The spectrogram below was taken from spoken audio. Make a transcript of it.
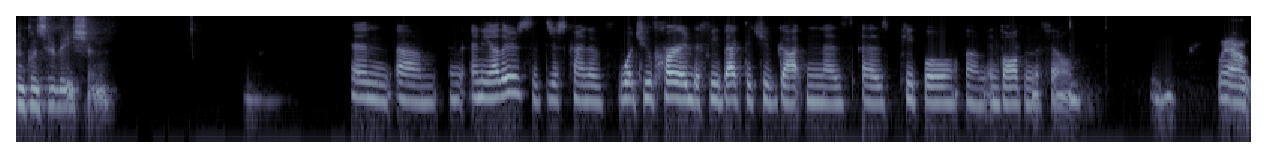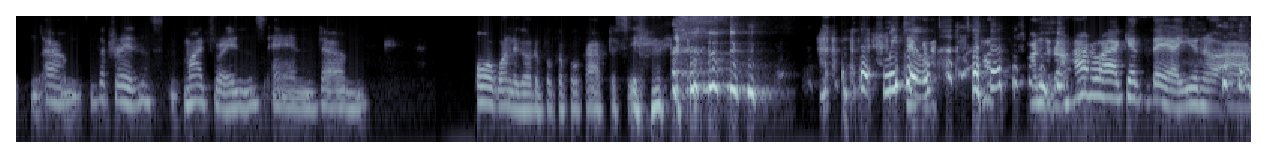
and conservation. And, um, and any others, just kind of what you've heard, the feedback that you've gotten as, as people um, involved in the film. Well, um, the friends, my friends, and all want to go to Puka Puka after seeing Me too. how do I get there? You know, uh,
